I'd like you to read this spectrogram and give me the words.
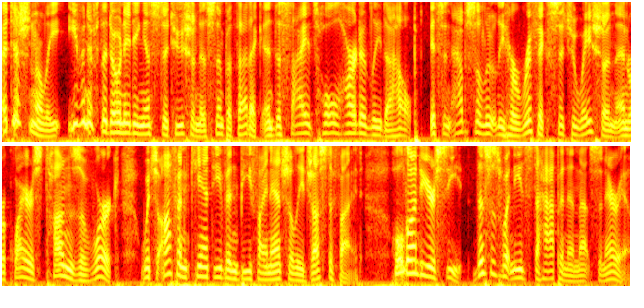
Additionally, even if the donating institution is sympathetic and decides wholeheartedly to help, it's an absolutely horrific situation and requires tons of work, which often can't even be financially justified. Hold on to your seat. This is what needs to happen in that scenario.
